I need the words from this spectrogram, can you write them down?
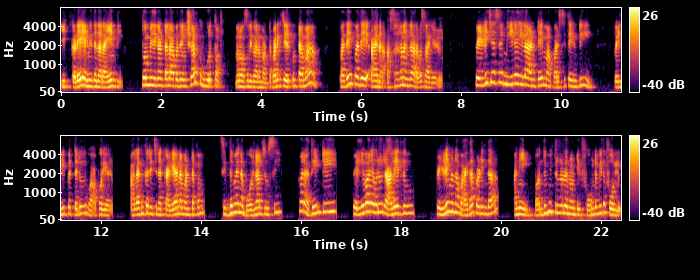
ఇక్కడే ఎనిమిదిన్నర అయింది తొమ్మిది గంటల పది నిమిషాలకు ముహూర్తం మనం అసలు ఇవాళ మంటపానికి చేరుకుంటామా? పదే పదే ఆయన అసహనంగా అరవసాగాడు. పెళ్ళి చేసే మీరే ఇలా అంటే మా పరిస్థితి ఏంటి? పెళ్ళి పెద్దలు వాపోయారు. అలంకరించిన కళ్యాణ మంటపం సిద్ధమైన భోజనాలు చూసి మరి అదేంటి? పెళ్ళివారెవరూ రాలేదు? పెళ్ళేమన్నా వాయిదా పడిందా? అని బంధుమిత్రుల నుండి ఫోన్ల మీద ఫోన్లు.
